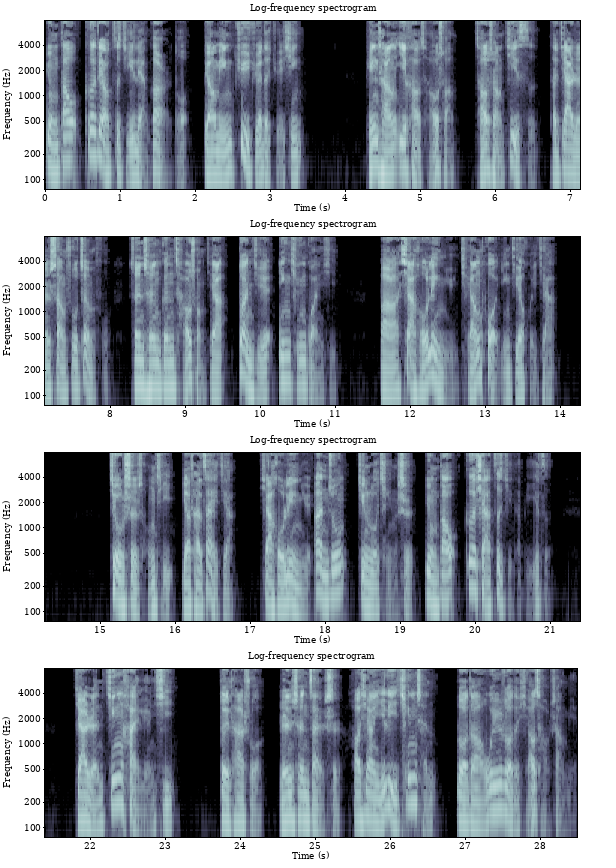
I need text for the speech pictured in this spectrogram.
用刀割掉自己两个耳朵，表明拒绝的决心。平常依靠曹爽，曹爽既死，他家人上书政府，声称跟曹爽家断绝姻亲关系，把夏侯令女强迫迎接回家。”旧事重提，要她再嫁。夏侯令女暗中进入寝室，用刀割下自己的鼻子。家人惊骇怜惜，对她说：“人生在世，好像一粒清晨落到微弱的小草上面，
